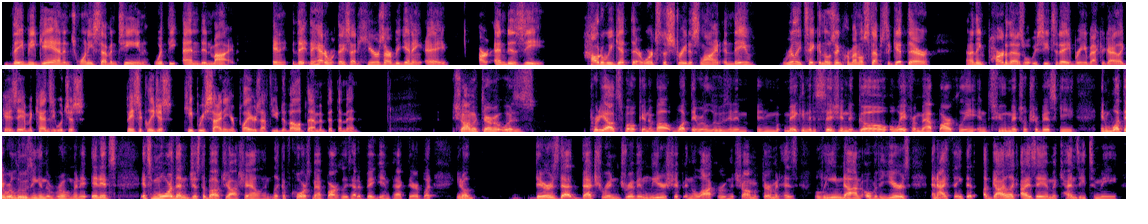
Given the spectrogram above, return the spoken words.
they began in 2017 with the end in mind. And they, they had a, they said, here's our beginning, A, our end is Z. How do we get there? Where's the straightest line? And they've really taken those incremental steps to get there. And I think part of that is what we see today, bringing back a guy like Isaiah McKenzie, which is basically just keep resigning your players after you develop them and fit them in. Sean McDermott was pretty outspoken about what they were losing in, in making the decision to go away from Matt Barkley and to Mitchell Trubisky and what they were losing in the room. And, it, and it's it's more than just about Josh Allen. Like, of course, Matt Barkley's had a big impact there, but you know, there's that veteran driven leadership in the locker room that Sean McDermott has leaned on over the years. And I think that a guy like Isaiah McKenzie to me,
